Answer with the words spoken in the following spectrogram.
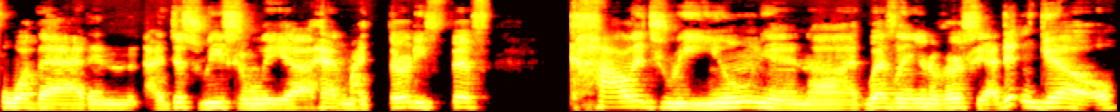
for that. And I just recently uh, had my 35th college reunion uh, at Wesleyan University. I didn't go.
